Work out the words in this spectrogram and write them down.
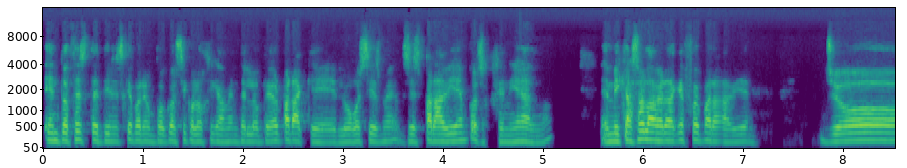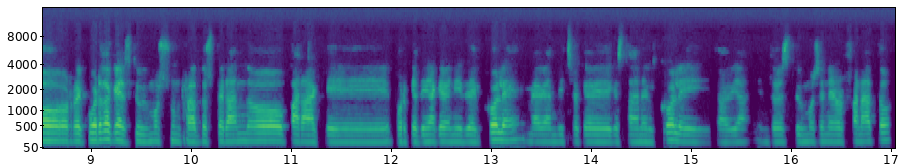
entonces te tienes que poner un poco psicológicamente en lo peor para que luego si es, si es para bien, pues genial, ¿no? En mi caso la verdad que fue para bien. Yo recuerdo que estuvimos un rato esperando para que, porque tenía que venir del cole, me habían dicho que, estaba en el cole y todavía, entonces estuvimos en el orfanato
